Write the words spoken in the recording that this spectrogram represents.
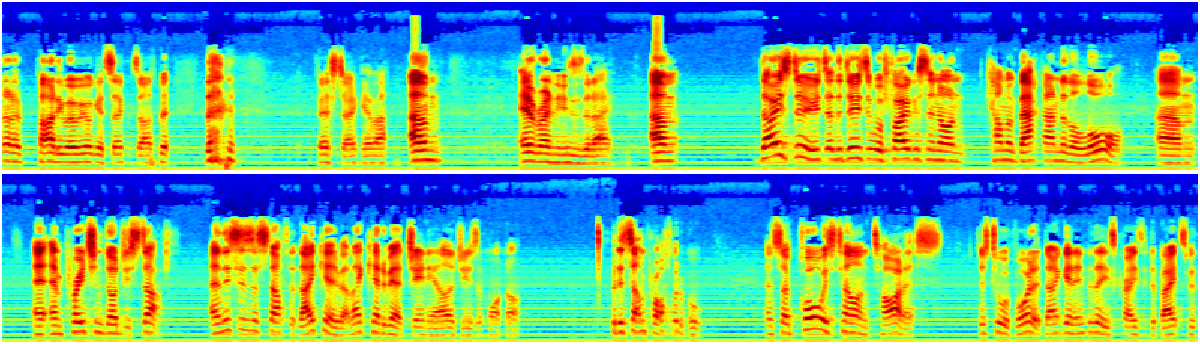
Not a party where we all get circumcised, but best joke ever. Um, everyone uses it, eh? Um, those dudes are the dudes that were focusing on coming back under the law um, and, and preaching dodgy stuff. And this is the stuff that they cared about. They cared about genealogies and whatnot but it's unprofitable. And so Paul is telling Titus just to avoid it. Don't get into these crazy debates with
